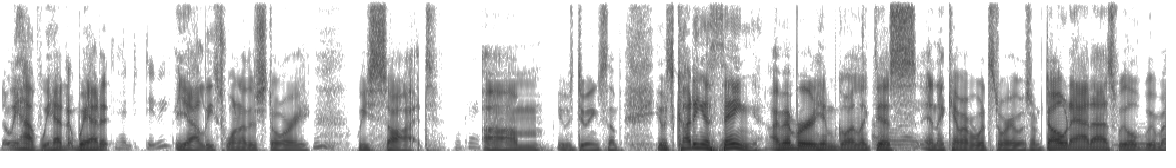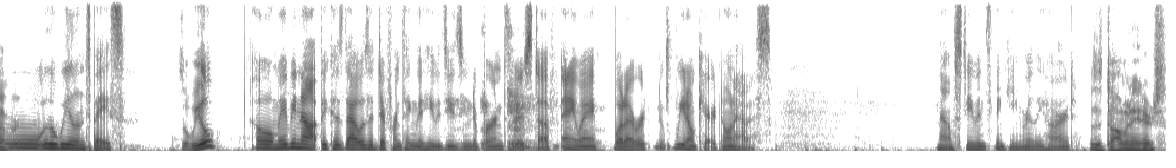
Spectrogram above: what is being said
No, we have. We had. We had it. Did we? Yeah, at least one other story. We saw it. Okay. Um, it was doing something. It was cutting a thing. I remember him going like this, right. and I can't remember what story it was from. Don't add us. We'll we remember. Oh, the wheel in space. Was it Wheel? Oh, maybe not because that was a different thing that he was using to burn through stuff. Anyway, whatever. We don't care. Don't add us. Now Steven's thinking really hard. Was it Dominators?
